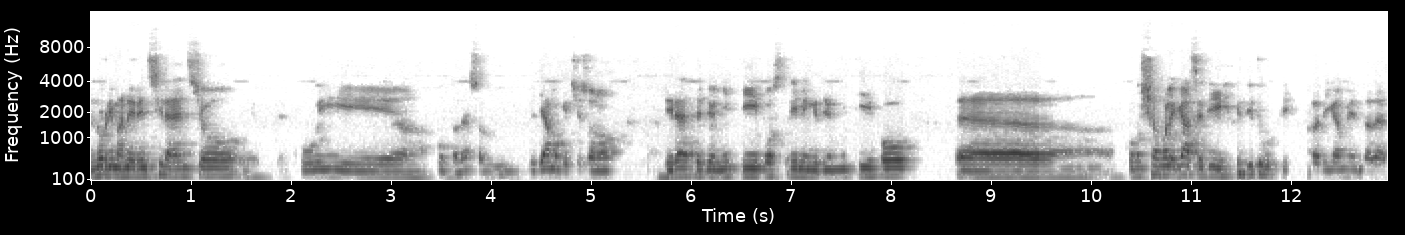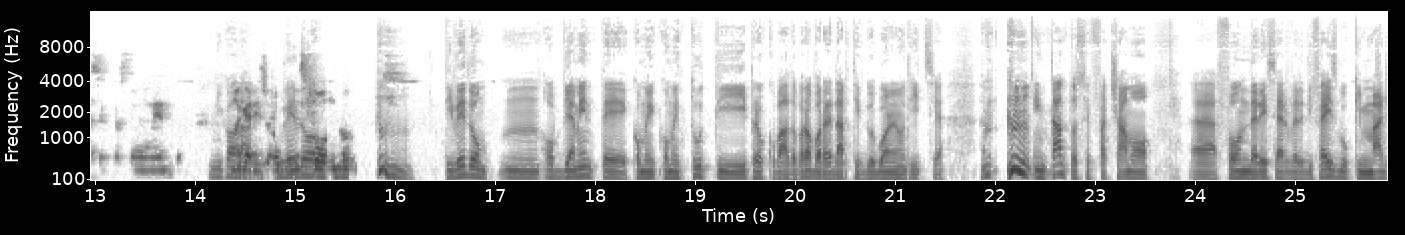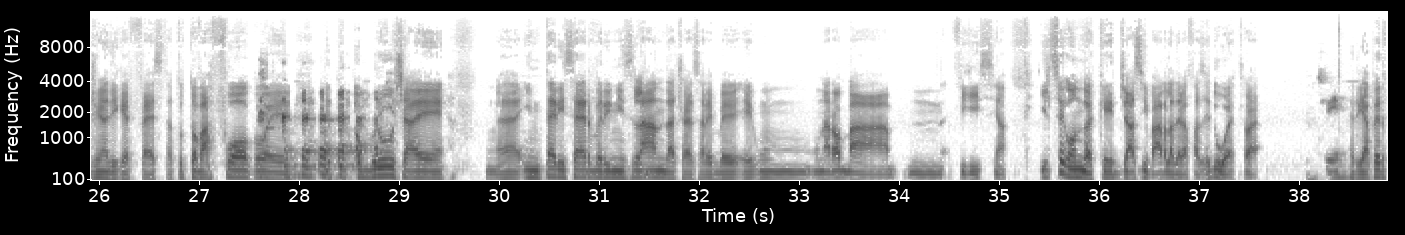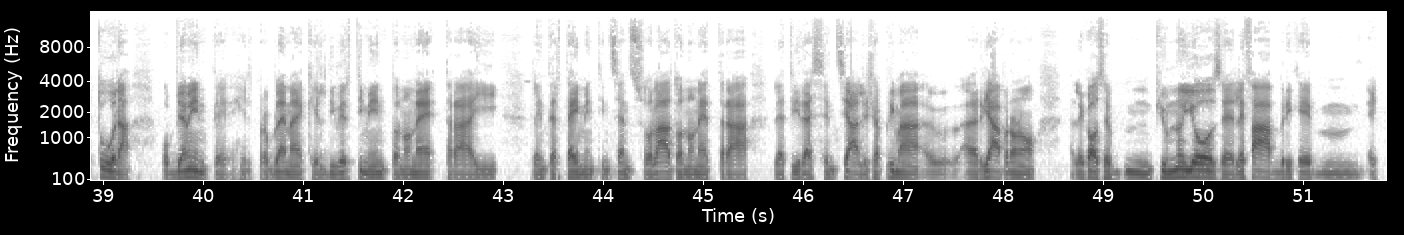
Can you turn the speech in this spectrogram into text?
non rimanere in silenzio, per cui appunto adesso vediamo che ci sono dirette di ogni tipo, streaming di ogni tipo, eh, conosciamo le case di, di, tutti praticamente adesso in questo momento. Nicola, Magari sono vedo... Ti vedo mh, mm, ovviamente come, come, tutti preoccupato, però vorrei darti due buone notizie. Intanto, se facciamo eh, fondere i server di Facebook, immaginati che festa, tutto va a fuoco e, e tutto brucia e eh, interi server in Islanda, cioè sarebbe un, una roba mh, mm, fighissima. Il secondo è che già si parla della fase 2, cioè sì. riapertura. Ovviamente il problema è che il divertimento non è tra i l'entertainment in senso lato non è tra le attività essenziali, cioè prima eh, riaprono le cose mh, più noiose, le fabbriche mh, e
